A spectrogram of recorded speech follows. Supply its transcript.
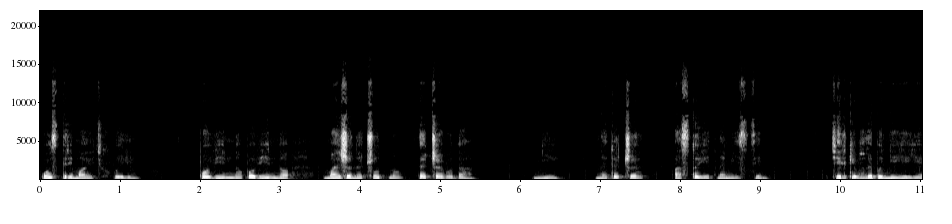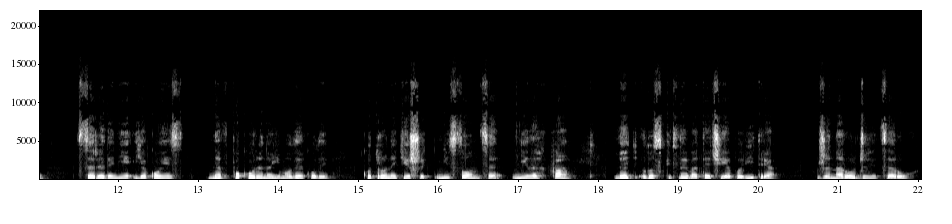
ось дрімають хвилі. Повільно, повільно, майже нечутно тече вода. Ні, не тече, а стоїть на місці. Тільки в глибині її, всередині якоїсь невпокореної молекули, котру не тішить ні сонце, ні легка, ледь лоскітлива течія повітря, вже народжується рух,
